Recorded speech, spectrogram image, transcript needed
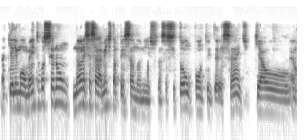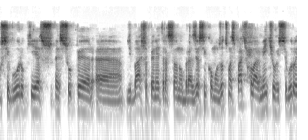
naquele momento você não, não necessariamente está pensando nisso. Né? Você citou um ponto interessante, que é, o, é um seguro que é, é super uh, de baixa penetração no Brasil, assim como os outros, mas particularmente o seguro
